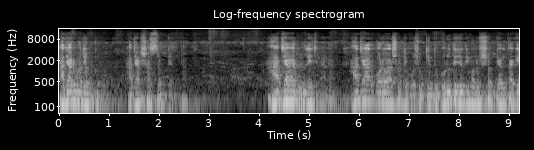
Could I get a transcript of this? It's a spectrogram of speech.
হাজার ভজন করুক, হাজার শাস্ত্র জ্ঞান হাজার লেজ না হাজার বড় আসনে বসুক, কিন্তু গুরুতে যদি মনুষ্য জ্ঞান থাকে,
